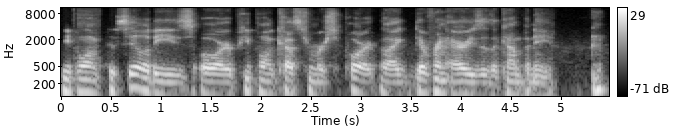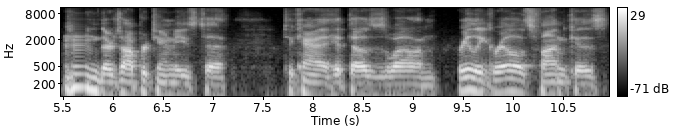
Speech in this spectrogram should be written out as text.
people in facilities or people in customer support, like different areas of the company, there's opportunities to to kind of hit those as well. And really, guerrilla is fun because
